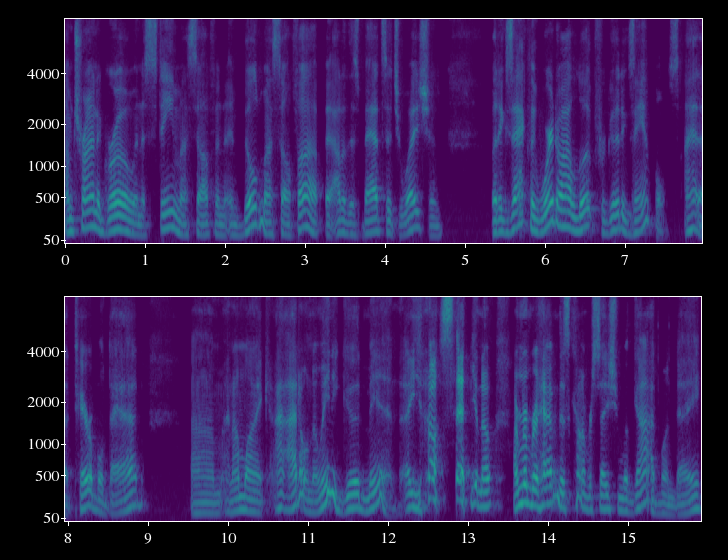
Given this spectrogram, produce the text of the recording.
I'm trying to grow and esteem myself and, and build myself up out of this bad situation. But exactly where do I look for good examples? I had a terrible dad. Um, and I'm like, I, I, don't know any good men. You know, I said, you know, I remember having this conversation with God one day,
